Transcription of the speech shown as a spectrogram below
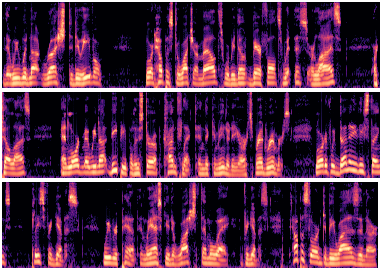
that we would not rush to do evil, Lord, help us to watch our mouths where we don't bear false witness or lies or tell lies. And Lord, may we not be people who stir up conflict in the community or spread rumors. Lord, if we've done any of these things, please forgive us. We repent and we ask you to wash them away and forgive us. Help us, Lord, to be wise in our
